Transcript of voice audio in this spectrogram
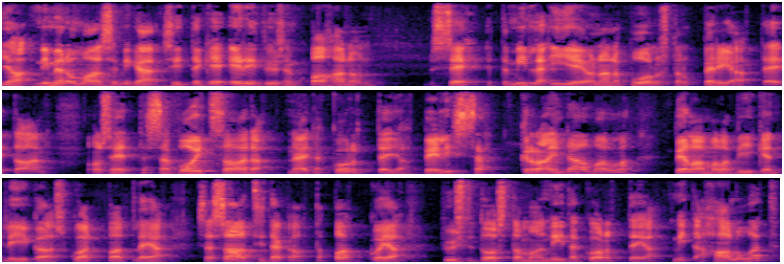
Ja nimenomaan se, mikä siitä tekee erityisen pahan, on se, että millä IE on aina puolustanut periaatteitaan, on se, että sä voit saada näitä kortteja pelissä grindaamalla, pelaamalla Weekend Leaguea, Squad Battleja, sä saat sitä kautta pakkoja, pystyt ostamaan niitä kortteja, mitä haluat.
